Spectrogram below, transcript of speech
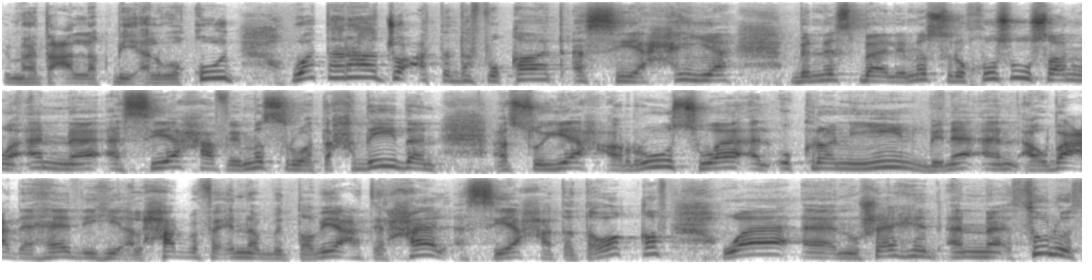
فيما يتعلق بالوقود وتراجع التدفقات السياحية بالنسبة لمصر خصوصا وأن السياحة في مصر وتحديدا السياح الروس والأوكرانيين بناء أو بعد هذه الحرب فإن بطبيعة الحال السياحة تتوقف. ونشاهد أن ثلث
